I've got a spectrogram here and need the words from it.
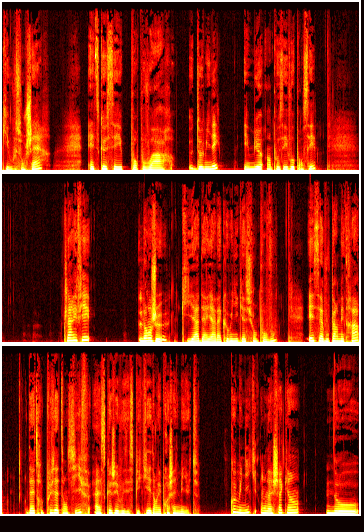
qui vous sont chères? Est-ce que c'est pour pouvoir dominer et mieux imposer vos pensées? Clarifiez l'enjeu qu'il y a derrière la communication pour vous et ça vous permettra d'être plus attentif à ce que je vais vous expliquer dans les prochaines minutes. Communique, on a chacun nos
